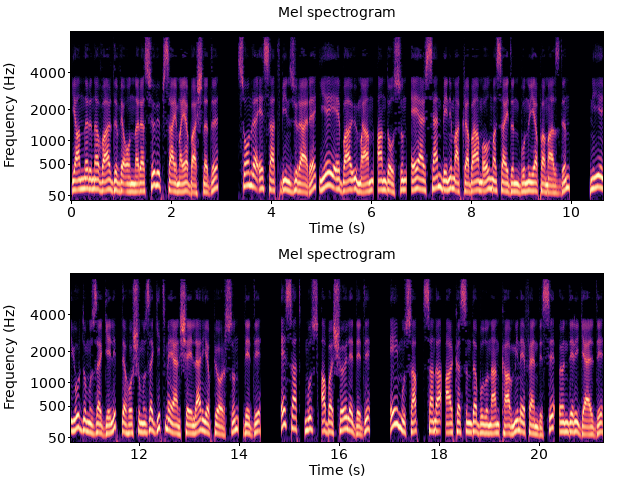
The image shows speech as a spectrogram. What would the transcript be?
yanlarına vardı ve onlara sövüp saymaya başladı, Sonra Esat bin Zürare, ye Eba Ümam, andolsun, eğer sen benim akrabam olmasaydın bunu yapamazdın, niye yurdumuza gelip de hoşumuza gitmeyen şeyler yapıyorsun, dedi. Esat, Mus'ab'a şöyle dedi, Ey Musab, sana, arkasında bulunan kavmin efendisi, önderi geldi,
